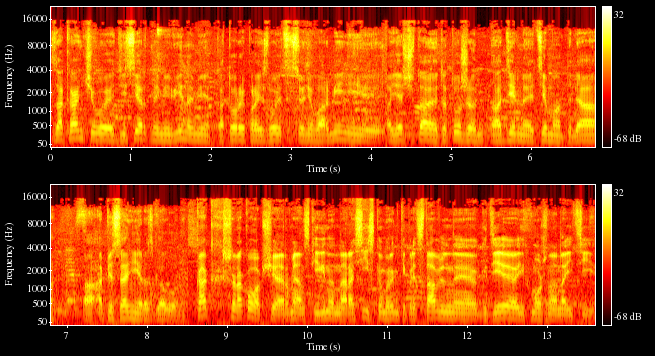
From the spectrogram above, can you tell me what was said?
заканчивая десертными винами, которые производятся сегодня в Армении Армении, я считаю, это тоже отдельная тема для а, описания разговора. Как широко вообще армянские вина на российском рынке представлены, где их можно найти?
